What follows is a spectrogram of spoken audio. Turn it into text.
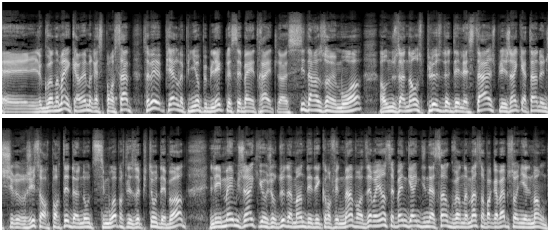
euh, le gouvernement est quand même responsable. Vous savez, Pierre, l'opinion publique, c'est bien traite. Là. Si dans un mois, on nous annonce plus de délestage, puis les gens qui attendent une chirurgie sont reportés d'un autre six mois parce que les hôpitaux débordent, les mêmes gens qui aujourd'hui demandent des déconfinements vont dire, voyons, c'est bien une gang d'innocents au gouvernement, sont pas capables de soigner le monde.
